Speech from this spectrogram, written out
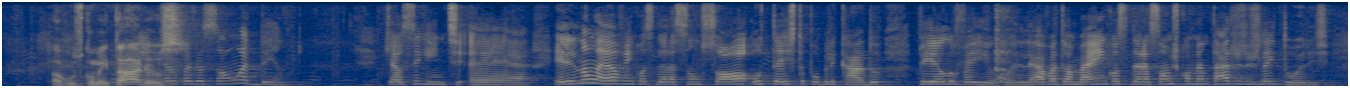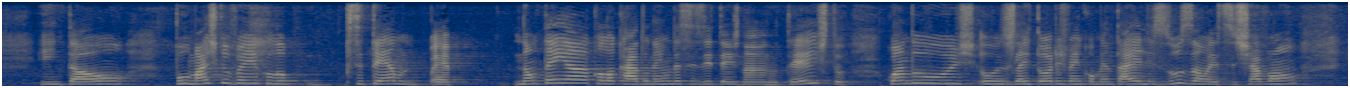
Alguns comentários? Eu quero fazer só um adendo, que é o seguinte, é, ele não leva em consideração só o texto publicado pelo veículo, ele leva também em consideração os comentários dos leitores. Então, por mais que o veículo se tenha, é, não tenha colocado nenhum desses itens na, no texto, quando os, os, leitores vêm comentar, eles usam esse chavão,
